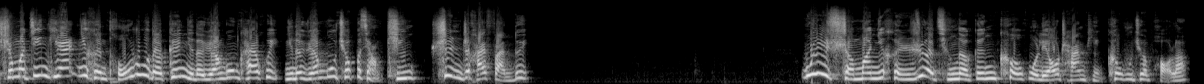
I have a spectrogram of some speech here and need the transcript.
什么今天你很投入的跟你的员工开会，你的员工却不想听，甚至还反对？为什么你很热情的跟客户聊产品，客户却跑了？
